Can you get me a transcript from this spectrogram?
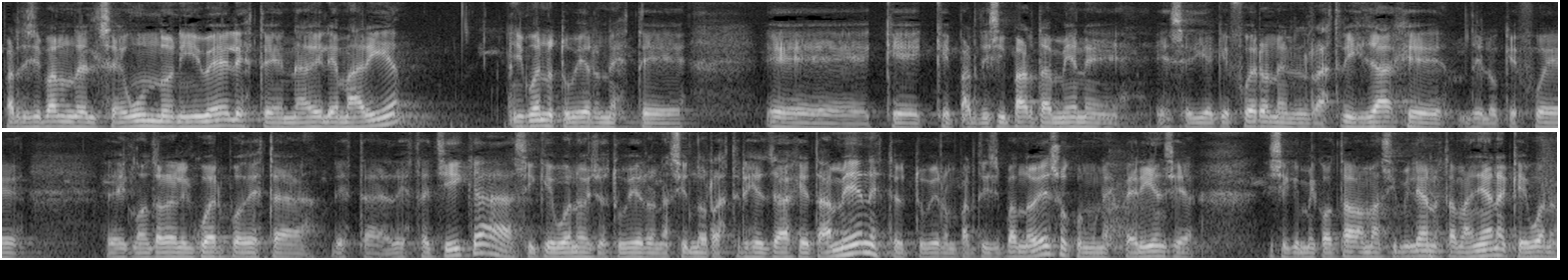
participaron del segundo nivel, este, en María, y bueno, tuvieron este... Eh, que, participar también eh, ese día que fueron en el rastrillaje de lo que fue de encontrar el cuerpo de esta, de esta, de esta chica, así que bueno, ellos estuvieron haciendo rastrillaje también, estuvieron participando de eso, con una experiencia, dice que me contaba Maximiliano esta mañana, que bueno,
